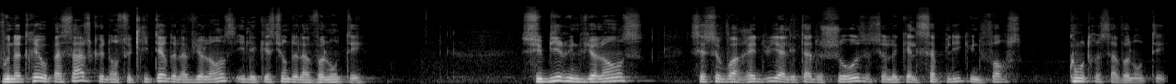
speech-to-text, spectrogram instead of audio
Vous noterez au passage que dans ce critère de la violence, il est question de la volonté. Subir une violence, c'est se voir réduit à l'état de choses sur lequel s'applique une force contre sa volonté.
